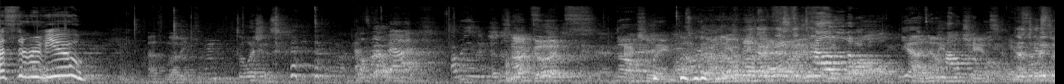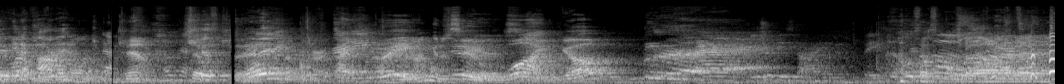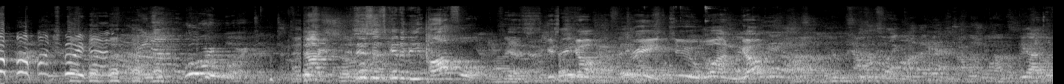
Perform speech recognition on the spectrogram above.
What's the review? That's nutty. Mm-hmm. Delicious. That's not bad. I mean, it's not good. No. Actually, palatable. Yeah, no. Doesn't make me want to comment. yeah. Uh, Three, I'm gonna two, say- one, go. This is gonna be awful. Yes, good go. Three, two, one, go. That's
